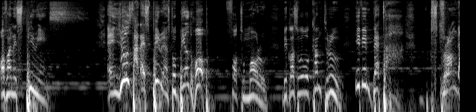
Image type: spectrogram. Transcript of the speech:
of an experience and use that experience to build hope for tomorrow because we will come through even better, stronger,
